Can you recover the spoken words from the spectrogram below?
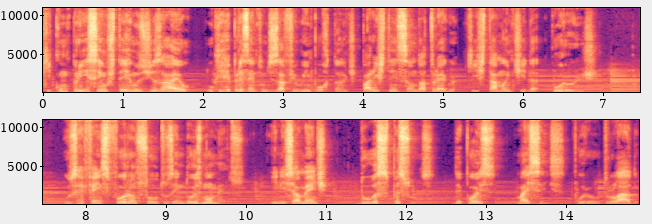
que cumprissem os termos de Israel, o que representa um desafio importante para a extensão da trégua que está mantida por hoje. Os reféns foram soltos em dois momentos. Inicialmente, duas pessoas. Depois, mais seis. Por outro lado,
